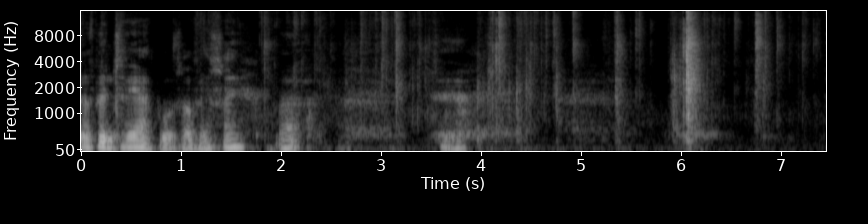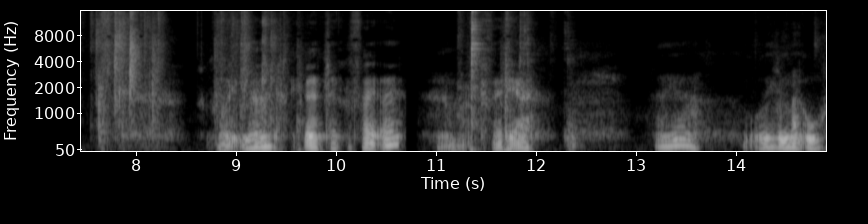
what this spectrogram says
I've been to the airports, obviously, but yeah. It's quite mad. Gonna take a photo and watch the video. So yeah, all these metal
